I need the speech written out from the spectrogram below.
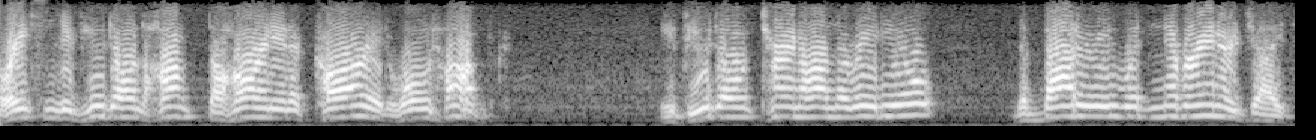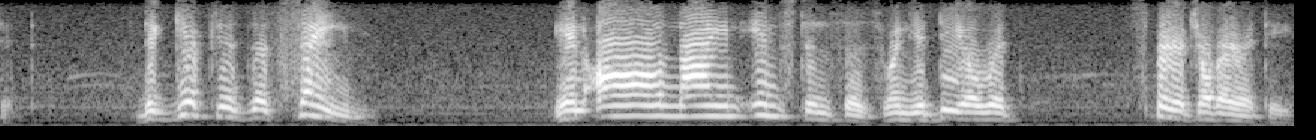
For instance, if you don't honk the horn in a car, it won't honk. If you don't turn on the radio, the battery would never energize it. The gift is the same in all nine instances when you deal with spiritual verities.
